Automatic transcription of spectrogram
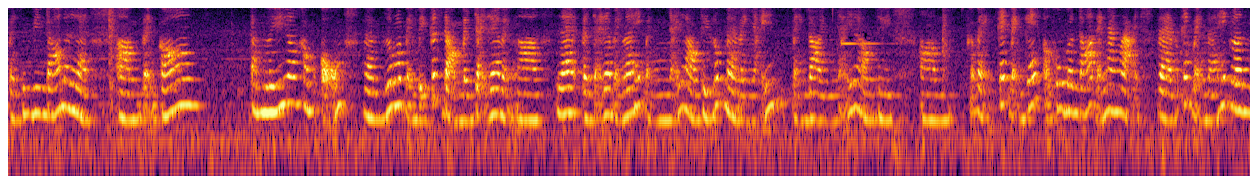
bạn sinh viên đó nên là à, bạn có tâm lý ờ, không ổn và lúc đó bạn bị kích động bạn chạy ra bạn uh, la bạn chạy ra bạn la hét bạn nhảy lầu. Thì lúc mà bạn nhảy bạn đòi nhảy lầu thì um, các bạn các bạn ghét ở khu bên đó đã ngăn lại và các bạn đã hét lên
